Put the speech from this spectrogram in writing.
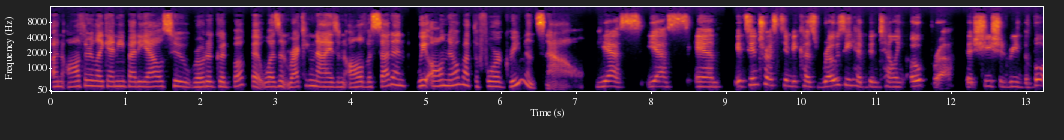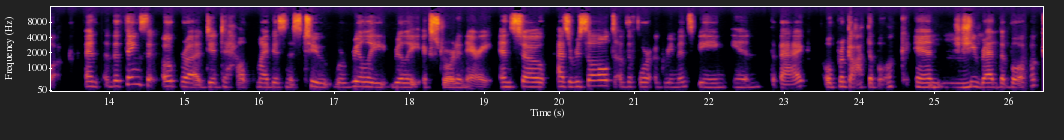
an, author like anybody else who wrote a good book but wasn't recognized. And all of a sudden, we all know about the four agreements now. Yes, yes. And it's interesting because Rosie had been telling Oprah that she should read the book. And the things that Oprah did to help my business too were really, really extraordinary. And so, as a result of the four agreements being in the bag, Oprah got the book and mm-hmm. she read the book.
